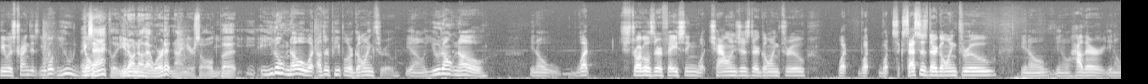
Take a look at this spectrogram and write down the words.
he was trying to you don't you don't Exactly. You, don't know that word at nine years old, but y- you don't know what other people are going through you know you don't know you know what struggles they're facing what challenges they're going through what what what successes they're going through you know you know how they're you know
